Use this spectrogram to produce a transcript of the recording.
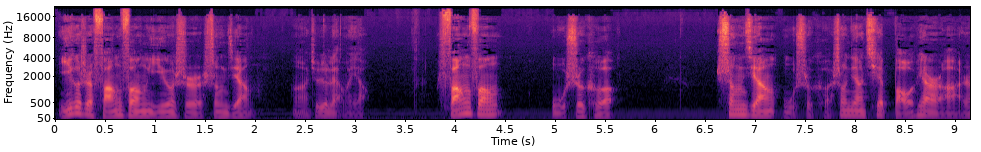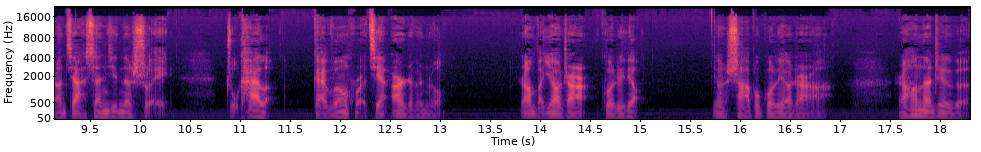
一个是防风，一个是生姜啊，就这两味药，防风五十克。生姜五十克，生姜切薄片啊，然后加三斤的水，煮开了，改文火煎二十分钟，然后把药渣过滤掉，用纱布过滤药渣啊。然后呢，这个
